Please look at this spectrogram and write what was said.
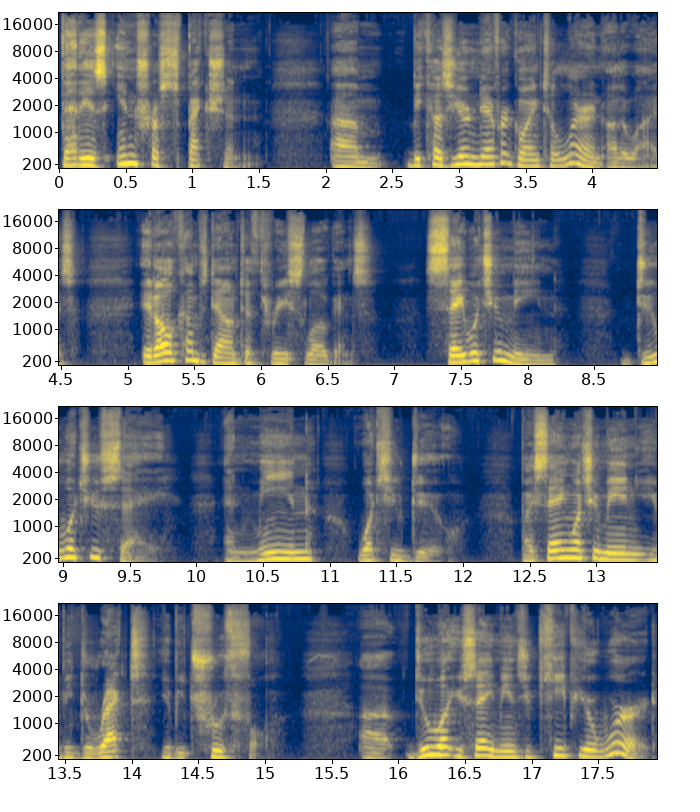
that is introspection um, because you're never going to learn otherwise. It all comes down to three slogans say what you mean, do what you say, and mean what you do. By saying what you mean, you be direct, you be truthful. Uh, do what you say means you keep your word.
